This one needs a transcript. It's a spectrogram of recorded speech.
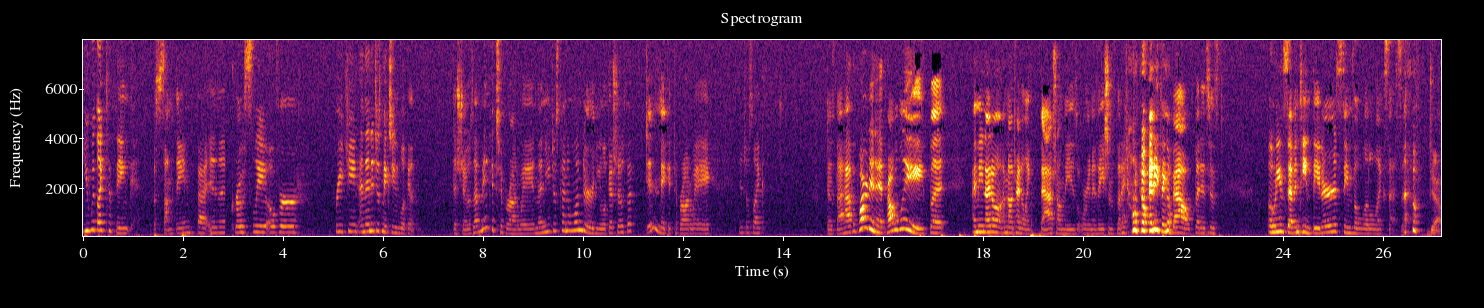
you would like to think something that isn't grossly overreaching and then it just makes you look at the shows that make it to Broadway and then you just kind of wonder and you look at shows that didn't make it to Broadway and just like does that have a part in it? Probably, but I mean, I don't I'm not trying to like bash on these organizations that I don't know anything about, but it's just owning 17 theaters seems a little excessive. yeah,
